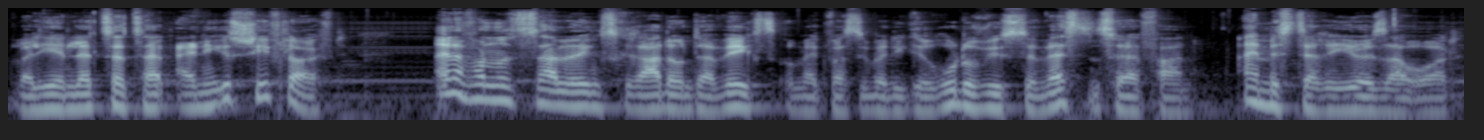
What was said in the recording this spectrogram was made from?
weil hier in letzter Zeit einiges schiefläuft. Einer von uns ist allerdings gerade unterwegs, um etwas über die Gerudo-Wüste im Westen zu erfahren. Ein mysteriöser Ort.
